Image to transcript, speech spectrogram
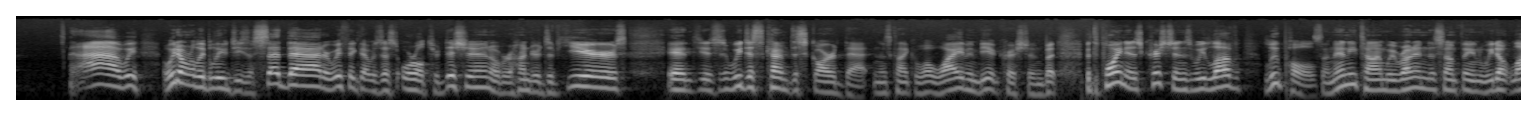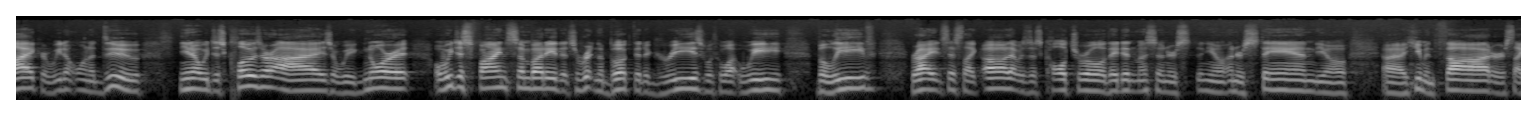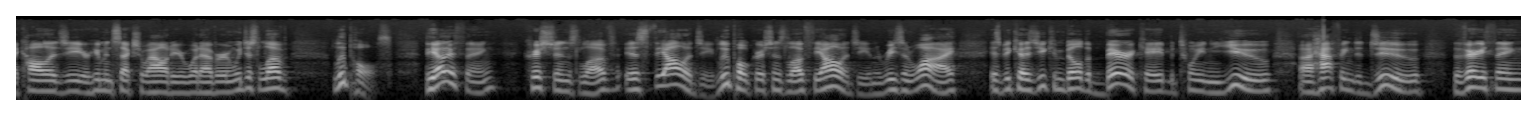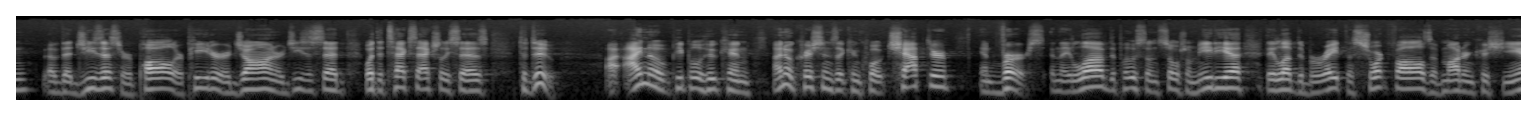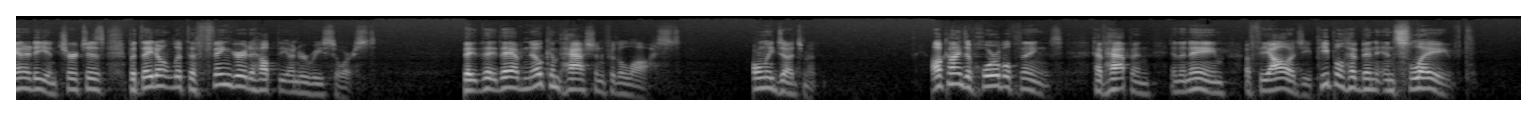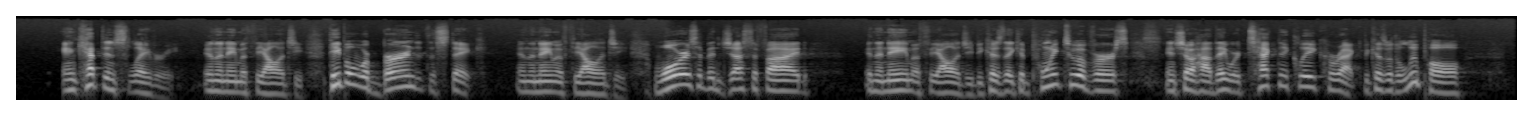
Ah, we, we don't really believe Jesus said that, or we think that was just oral tradition over hundreds of years. And we just kind of discard that. And it's kind of like, well, why even be a Christian? But, but the point is, Christians, we love loopholes. And anytime we run into something we don't like or we don't want to do, you know, we just close our eyes or we ignore it, or we just find somebody that's written a book that agrees with what we believe, right? It's just like, oh, that was just cultural. They didn't misunderstand, you know, understand, you know, uh, human thought or psychology or human sexuality or whatever. And we just love loopholes. The other thing Christians love is theology. Loophole Christians love theology. And the reason why is because you can build a barricade between you uh, having to do the very thing that Jesus or Paul or Peter or John or Jesus said, what the text actually says to do. I, I know people who can, I know Christians that can quote chapter and verse, and they love to post on social media. They love to berate the shortfalls of modern Christianity and churches, but they don't lift a finger to help the under resourced. They, they, they have no compassion for the lost, only judgment. All kinds of horrible things have happened in the name of theology. People have been enslaved and kept in slavery in the name of theology. People were burned at the stake in the name of theology. Wars have been justified in the name of theology because they could point to a verse and show how they were technically correct. Because with a loophole,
